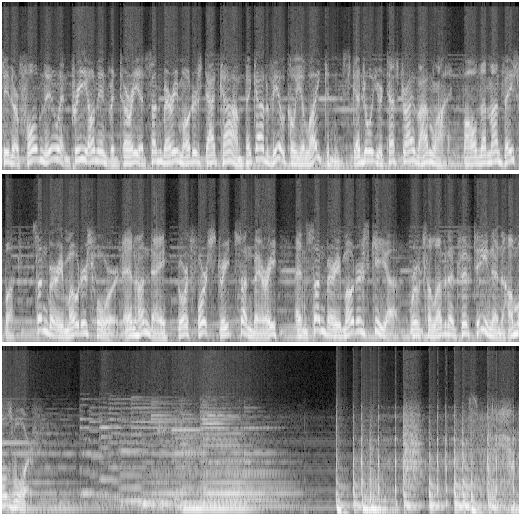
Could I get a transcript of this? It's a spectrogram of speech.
See their full new and pre-owned inventory at sunburymotors.com. Pick out a vehicle you like and schedule your test drive online. Follow them on Facebook. Sunbury Motors Ford and Hyundai, North 4th Street, Sunbury, and Sunbury Motors Kia, routes 11 and 15 in Hummel's Wharf.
